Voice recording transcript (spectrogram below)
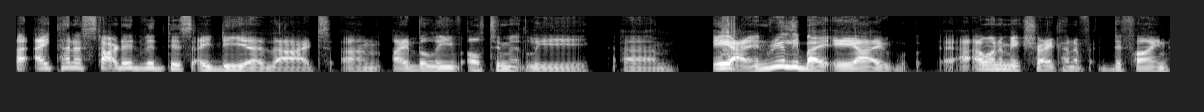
I, I kind of started with this idea that um, I believe ultimately um, AI, and really by AI, I, I want to make sure I kind of define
